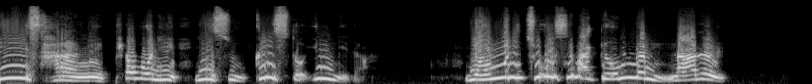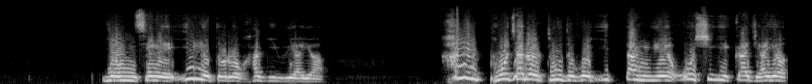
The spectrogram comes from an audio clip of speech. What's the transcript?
이 사랑의 표본이 예수 그리스도입니다. 영원히 죽을 수밖에 없는 나를 영생에 이르도록 하기 위하여 하늘 보좌를 두두고 이 땅 위에 오시기까지 하여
